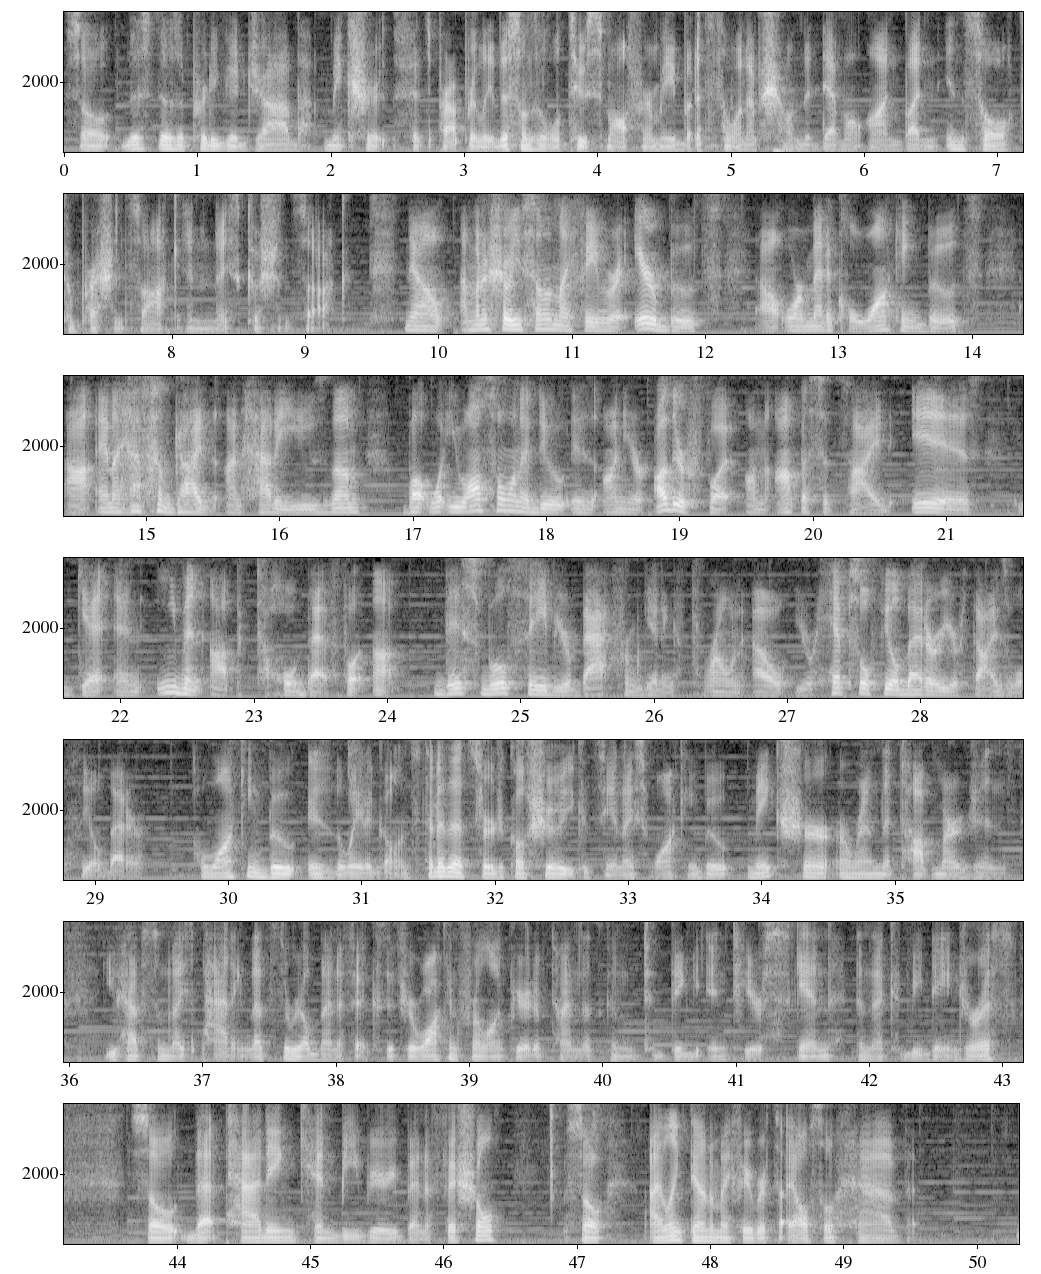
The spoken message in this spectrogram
So this does a pretty good job. Make sure it fits properly. This one's a little too small for me, but it's the one I've shown the demo on. But an insole, compression sock, and a nice cushion sock. Now I'm going to show you some of my favorite air boots uh, or medical walking boots. Uh, and I have some guides on how to use them. But what you also want to do is on your other foot on the opposite side is get an even up to hold that foot up. This will save your back from getting thrown out. Your hips will feel better, your thighs will feel better. A walking boot is the way to go. Instead of that surgical shoe, you could see a nice walking boot. Make sure around the top margins you have some nice padding. That's the real benefit because if you're walking for a long period of time, that's going to dig into your skin and that could be dangerous. So that padding can be very beneficial. So I link down to my favorites. I also have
